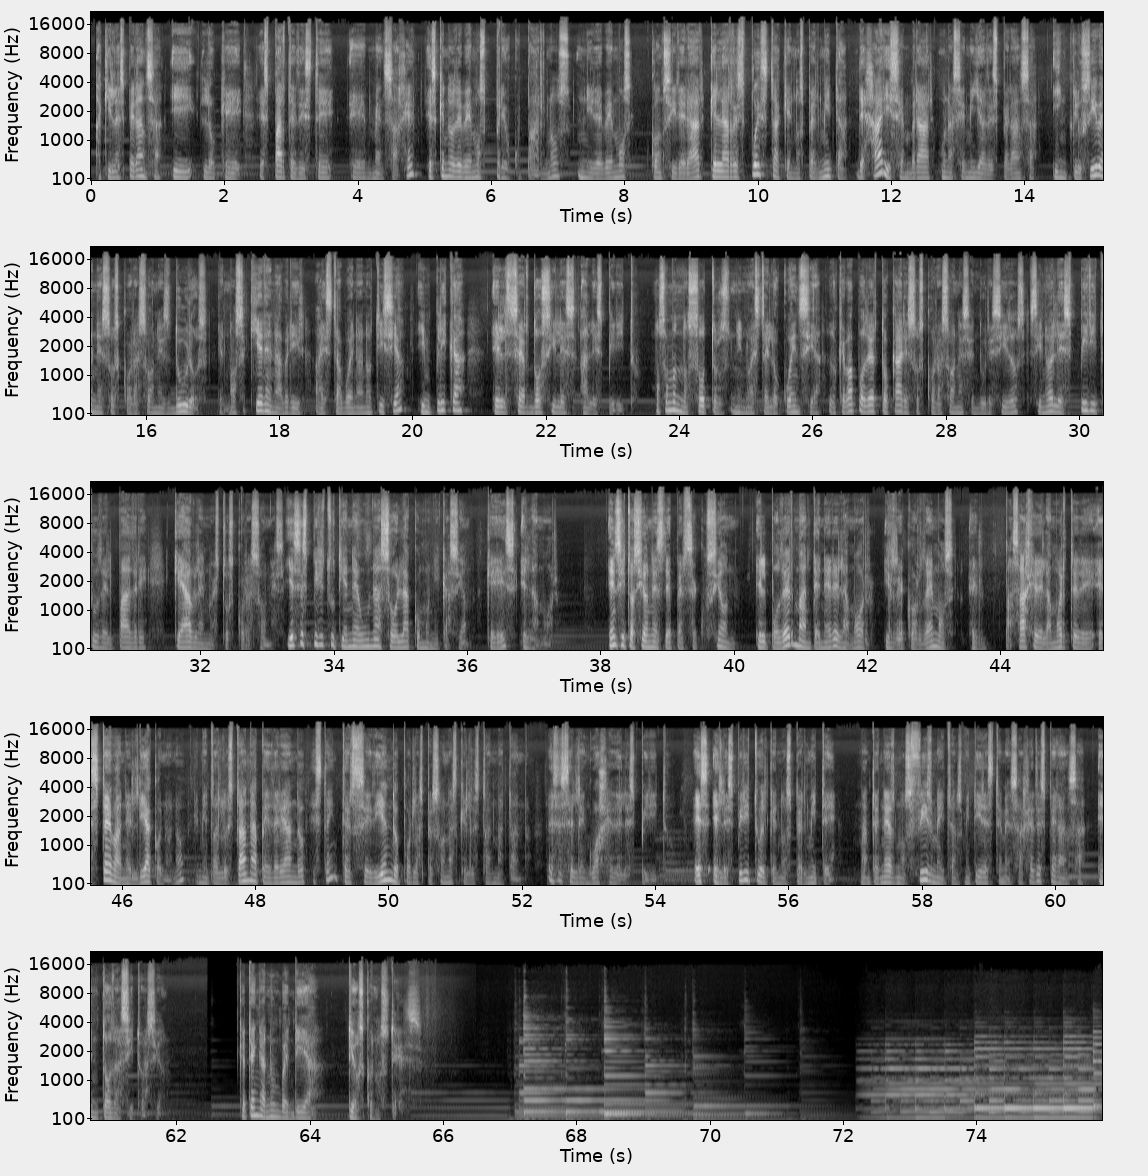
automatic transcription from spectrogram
Aquí la esperanza y lo que es parte de este eh, mensaje es que no debemos preocuparnos ni debemos considerar que la respuesta que nos permita dejar y sembrar una semilla de esperanza, inclusive en esos corazones duros que no se quieren abrir a esta buena noticia, implica el ser dóciles al Espíritu. No somos nosotros ni nuestra elocuencia lo que va a poder tocar esos corazones endurecidos, sino el Espíritu del Padre que habla en nuestros corazones. Y ese Espíritu tiene una sola comunicación, que es el amor. En situaciones de persecución, el poder mantener el amor, y recordemos el pasaje de la muerte de Esteban, el diácono, ¿no? que mientras lo están apedreando, está intercediendo por las personas que lo están matando. Ese es el lenguaje del Espíritu. Es el Espíritu el que nos permite mantenernos firme y transmitir este mensaje de esperanza en toda situación. Que tengan un buen día, Dios con ustedes.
